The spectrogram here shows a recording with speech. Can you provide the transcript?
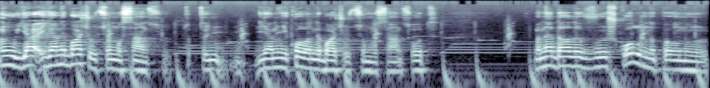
ну, я, я не бачив в цьому сенсу. Тобто я ніколи не бачив в цьому сенсу. От мене дали в школу, напевно.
